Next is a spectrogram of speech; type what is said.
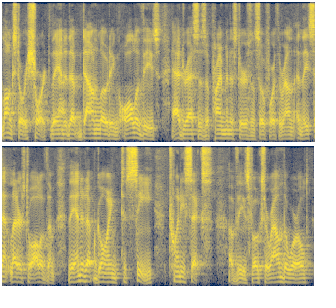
Long story short, they ended up downloading all of these addresses of prime ministers and so forth around, and they sent letters to all of them. They ended up going to see 26 of these folks around the world,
